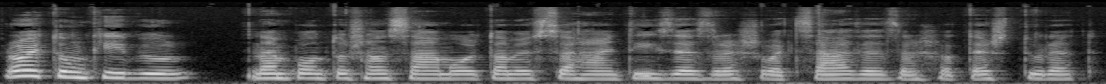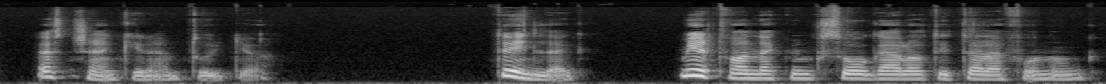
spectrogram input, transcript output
Rajtunk kívül nem pontosan számoltam össze hány tízezres vagy százezres a testület, ezt senki nem tudja. Tényleg, miért van nekünk szolgálati telefonunk?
